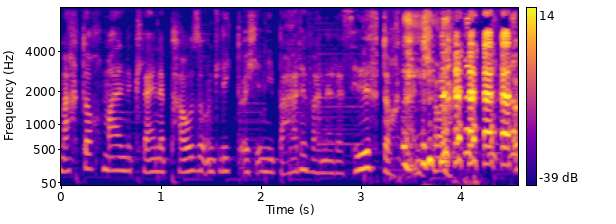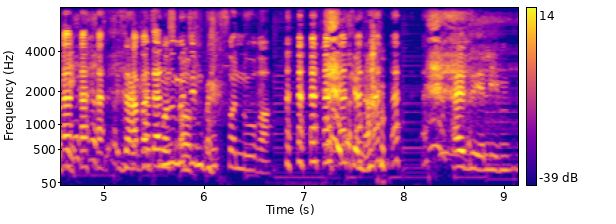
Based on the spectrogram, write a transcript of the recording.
Macht doch mal eine kleine Pause und legt euch in die Badewanne. Das hilft doch dann schon. okay, aber dann nur mit auf. dem Buch von Nora. genau. Also ihr Lieben,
